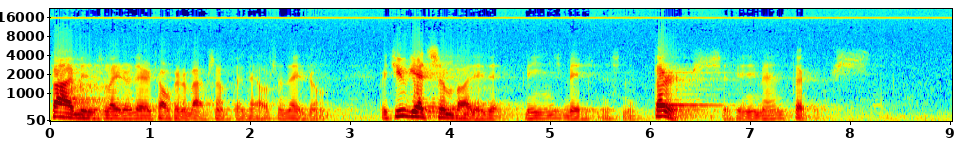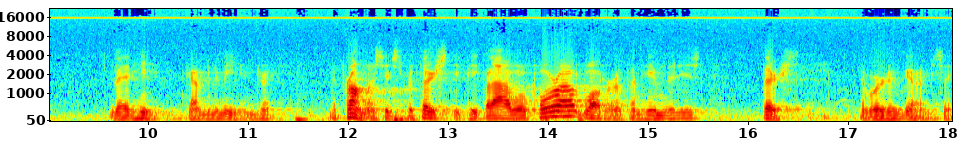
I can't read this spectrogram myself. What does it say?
five minutes later they're talking about something else and they don't. But you get somebody that means business and thirsts, if any man thirsts, let him come to me and drink. The promise is for thirsty people. I will pour out water upon him that is thirsty. The Word of God, see.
